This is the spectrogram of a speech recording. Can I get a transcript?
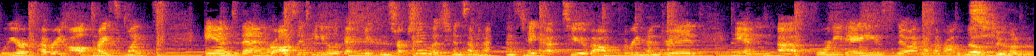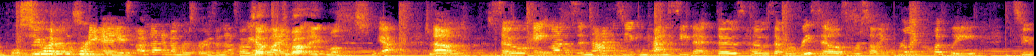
we are covering all price points. And then we're also taking a look at new construction, which can sometimes take up to about 340 uh, days. No, I have that wrong. No, 240. 240 days. I'm not a numbers person. That's why we so have it's about eight months. Yeah. Um, so eight months in that, so you can kind of see that those homes that were resales were selling really quickly to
